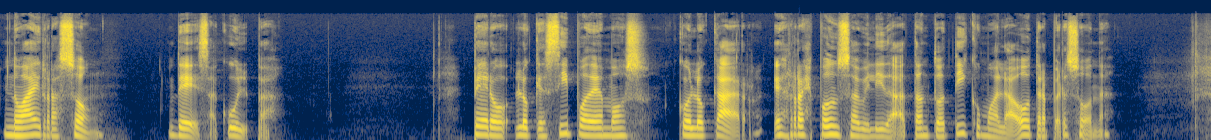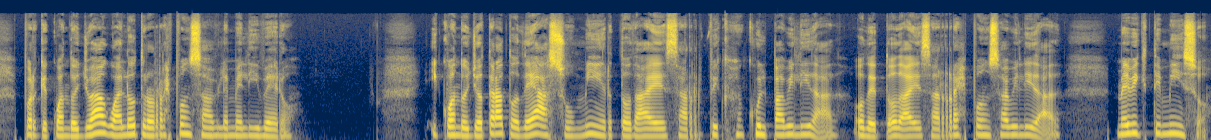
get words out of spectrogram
No hay razón de esa culpa. Pero lo que sí podemos colocar es responsabilidad tanto a ti como a la otra persona. Porque cuando yo hago al otro responsable me libero. Y cuando yo trato de asumir toda esa culpabilidad o de toda esa responsabilidad, me victimizo.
